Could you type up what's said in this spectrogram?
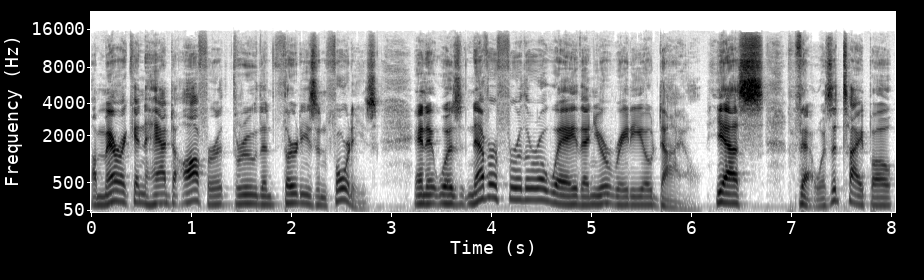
American had to offer through the 30s and 40s, and it was never further away than your radio dial. Yes, that was a typo,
